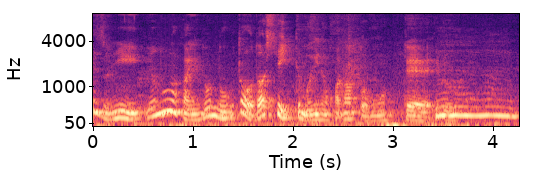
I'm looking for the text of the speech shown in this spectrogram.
えずに世の中にどんどん歌を出していってもいいのかなと思っている、うん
